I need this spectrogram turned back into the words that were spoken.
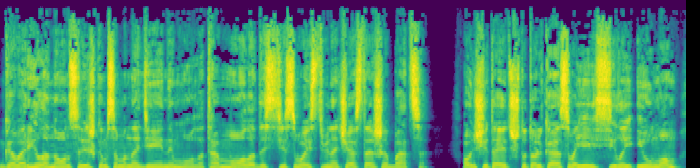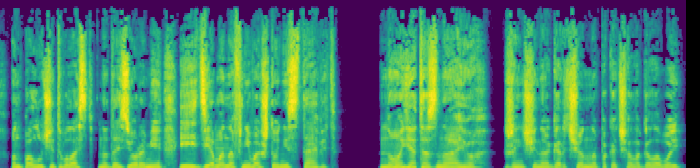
«Говорила, но он слишком самонадеянный молод, а молодости свойственно часто ошибаться. Он считает, что только своей силой и умом он получит власть над озерами и демонов ни во что не ставит. Но я-то знаю, женщина огорченно покачала головой.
